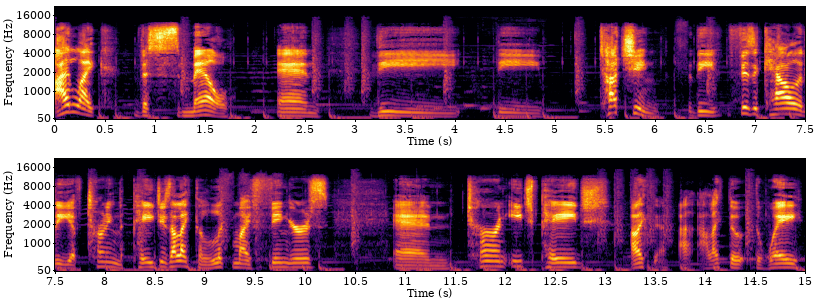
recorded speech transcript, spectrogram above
I like the smell and the the touching, the physicality of turning the pages. I like to lick my fingers and turn each page I like the, I, I like the, the way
